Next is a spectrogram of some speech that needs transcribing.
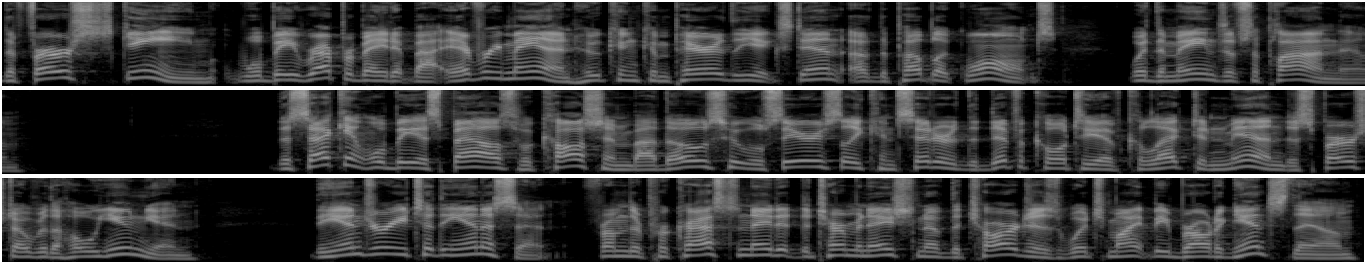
the first scheme will be reprobated by every man who can compare the extent of the public wants with the means of supplying them. The second will be espoused with caution by those who will seriously consider the difficulty of collecting men dispersed over the whole Union the injury to the innocent, from the procrastinated determination of the charges which might be brought against them,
